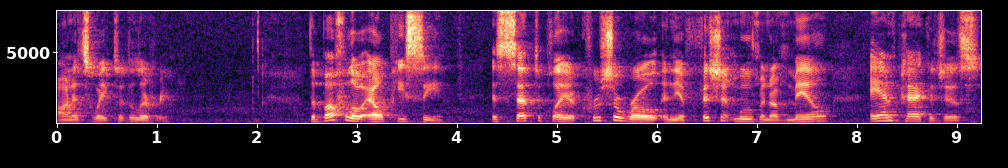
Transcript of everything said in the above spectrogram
on its way to delivery. The Buffalo LPC is set to play a crucial role in the efficient movement of mail and packages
